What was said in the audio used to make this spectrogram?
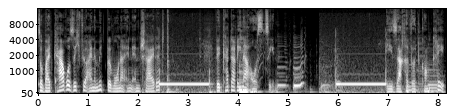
Sobald Caro sich für eine Mitbewohnerin entscheidet, will Katharina ausziehen. Die Sache wird konkret.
